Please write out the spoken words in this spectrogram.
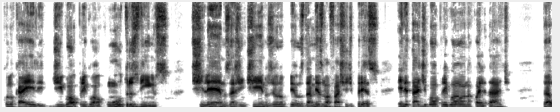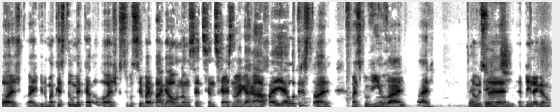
colocar ele de igual para igual com outros vinhos chilenos, argentinos, europeus da mesma faixa de preço, ele está de igual para igual na qualidade. Então é lógico, aí vira uma questão mercadológica. Se você vai pagar ou não 700 reais numa garrafa, aí é outra história. Mas que o vinho vale, vale. Então Entendi. isso é, é bem legal.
